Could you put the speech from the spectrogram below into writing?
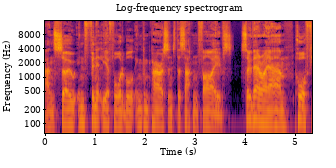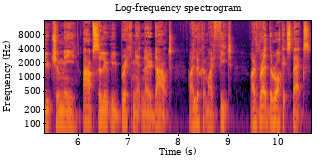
and so infinitely affordable in comparison to the Saturn V's. So there I am, poor future me, absolutely bricking it no doubt. I look at my feet. I've read the rocket specs.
